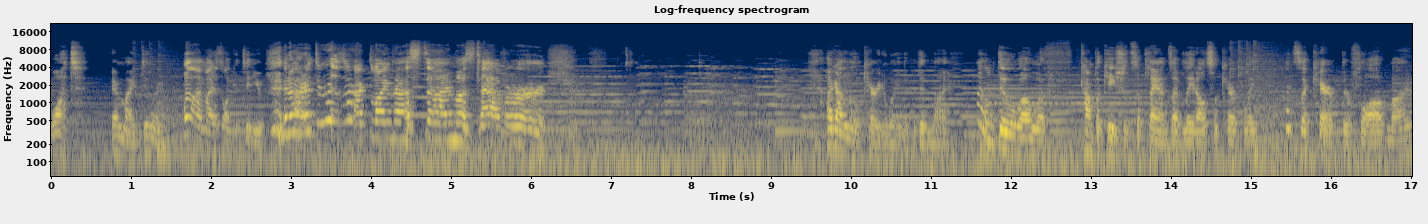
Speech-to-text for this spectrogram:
What am I doing? Well, I might as well continue. In order to resurrect my master, I must have her! I got a little carried away there, didn't I? I don't do well with complications to plans I've laid out so carefully. It's a character flaw of mine.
